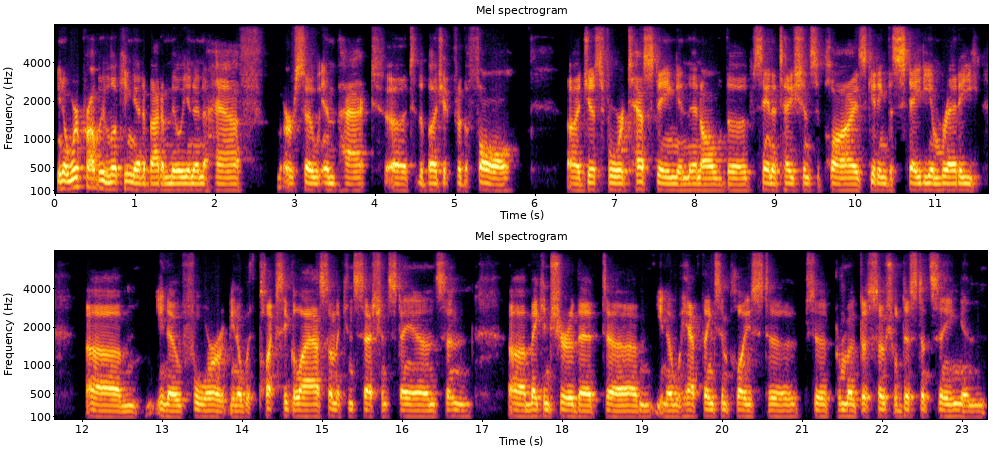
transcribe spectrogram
you know, we're probably looking at about a million and a half or so impact uh, to the budget for the fall uh, just for testing and then all the sanitation supplies, getting the stadium ready, um, you know, for, you know, with plexiglass on the concession stands and uh, making sure that, um, you know, we have things in place to, to promote the social distancing and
